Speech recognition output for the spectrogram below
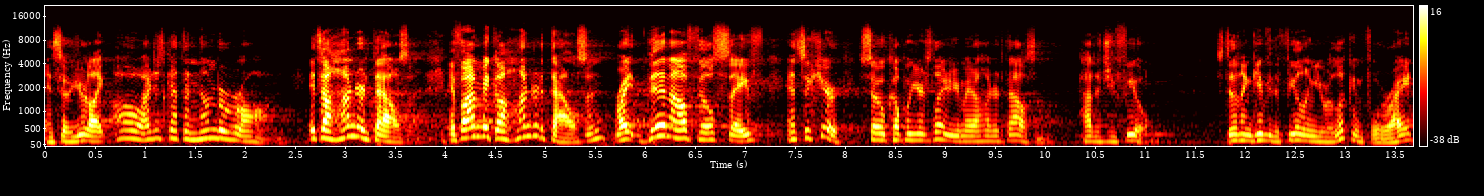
And so you're like, oh, I just got the number wrong. It's a hundred thousand. If I make a hundred thousand, right, then I'll feel safe and secure. So a couple years later, you made a hundred thousand. How did you feel? Still didn't give you the feeling you were looking for, right?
